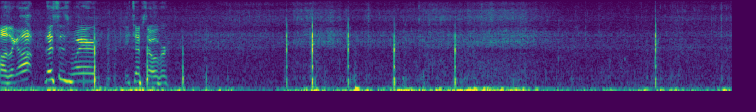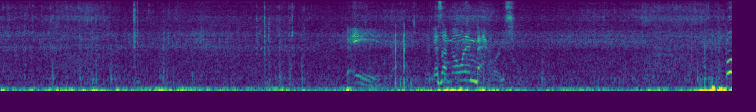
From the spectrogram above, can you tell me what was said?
I was like, oh, this is where he tips over. Okay, guess I'm going in backwards. Woo.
